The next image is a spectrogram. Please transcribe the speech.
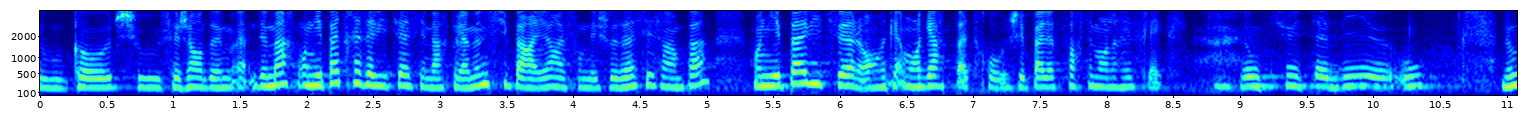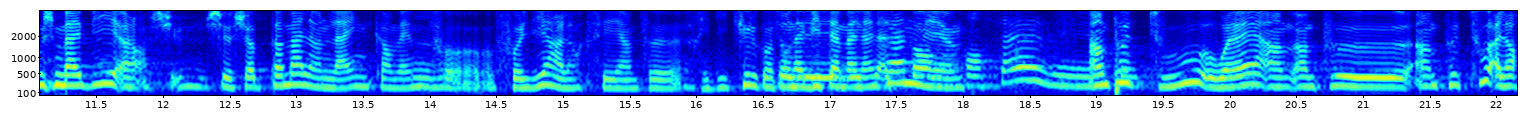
ou Coach ou ce genre de, ma- de marques. On n'est pas très habitué à ces marques-là. Même supérieures, elles font des choses assez sympas. On n'y est pas habitué, alors on on regarde pas trop. J'ai pas forcément le réflexe. Donc tu t'habilles euh, où? Donc je m'habille, alors je, je shoppe pas mal online quand même, Mhm. faut, faut le dire, alors que c'est un peu ridicule quand Sur on des- habite à des Manhattan. plateformes mais, euh, françaises ou- un peu tout, ouais, un, un peu, un peu tout. Alors,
